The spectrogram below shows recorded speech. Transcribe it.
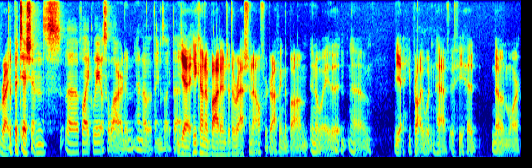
Right. the petitions of like Leo Szilard and, and other things like that. yeah, he kind of bought into the rationale for dropping the bomb in a way that, um, yeah, he probably wouldn't have if he had known more.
